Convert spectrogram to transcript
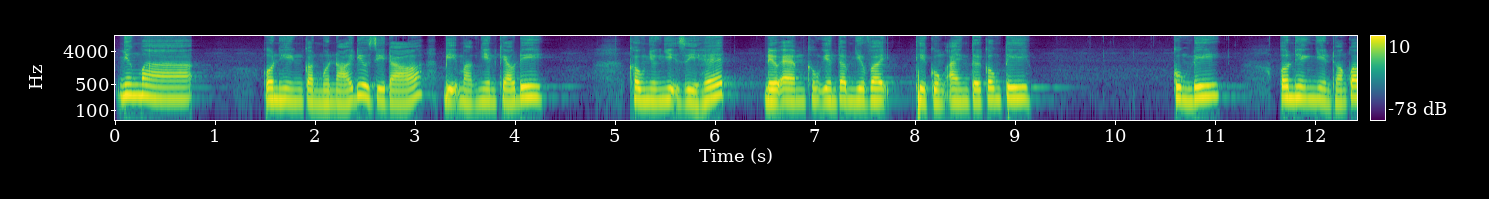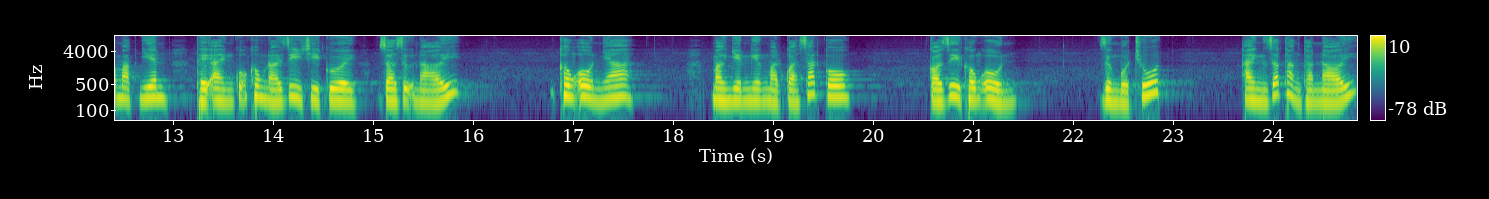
Nhưng mà... Ôn hình còn muốn nói điều gì đó, bị mặc nhiên kéo đi. Không những nhị gì hết, nếu em không yên tâm như vậy, thì cùng anh tới công ty. Cùng đi. Ôn hình nhìn thoáng qua mặc nhiên, thấy anh cũng không nói gì chỉ cười, do dự nói. Không ổn nha. Mặc nhiên nghiêng mặt quan sát cô. Có gì không ổn? Dừng một chút. Anh rất thẳng thắn nói.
